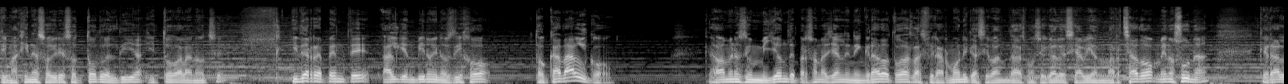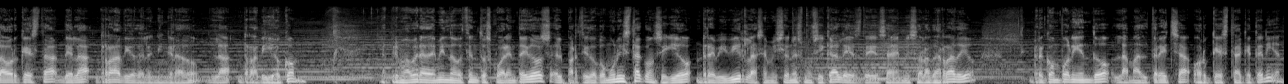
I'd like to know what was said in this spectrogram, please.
te imaginas oír eso todo el día y toda la noche, y de repente alguien vino y nos dijo, tocad algo, Quedaba menos de un millón de personas ya en Leningrado, todas las filarmónicas y bandas musicales se habían marchado, menos una, que era la orquesta de la radio de Leningrado, la Radiocom. La primavera de 1942, el Partido Comunista consiguió revivir las emisiones musicales de esa emisora de radio, recomponiendo la maltrecha orquesta que tenían.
